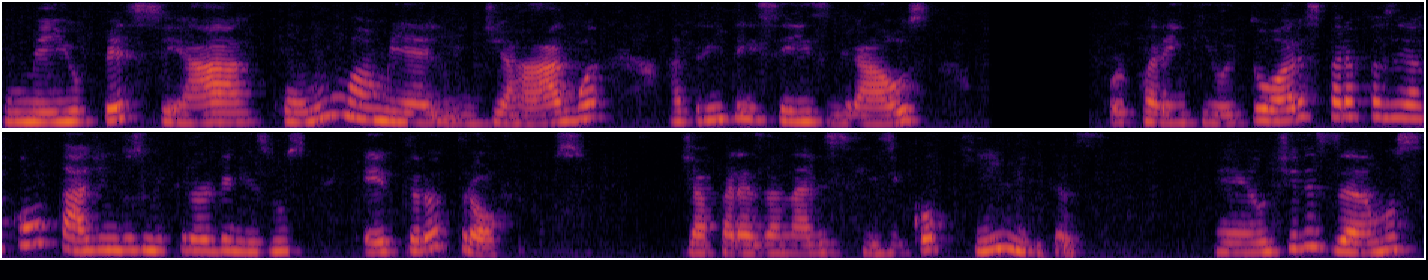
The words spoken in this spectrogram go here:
o meio PCA com 1 ml de água a 36 graus por 48 horas para fazer a contagem dos micro-organismos heterotróficos. Já para as análises físico-químicas, é, utilizamos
